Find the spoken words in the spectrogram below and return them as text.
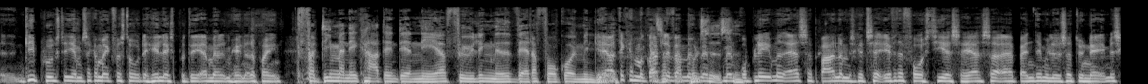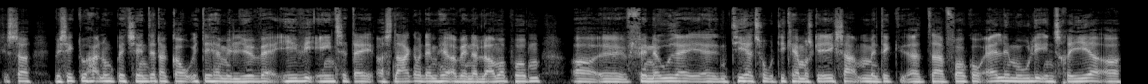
øh, lige pludselig, jamen så kan man ikke forstå, at det hele eksploderer mellem hænderne på en. Fordi man ikke har den der nære føling med, hvad der foregår i miljøet. Ja, det kan man godt altså lade være med, men, men problemet er så bare, når man skal til at efterforske de her sager, så er bandemiljøet så dynamisk, så hvis ikke du har nogle betjente, der går i det her miljø hver evig eneste dag og snakker med dem her og vender lommer på dem og øh, finder ud af, at de her to, de kan måske ikke sammen, men det, der foregår alle mulige intriger og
